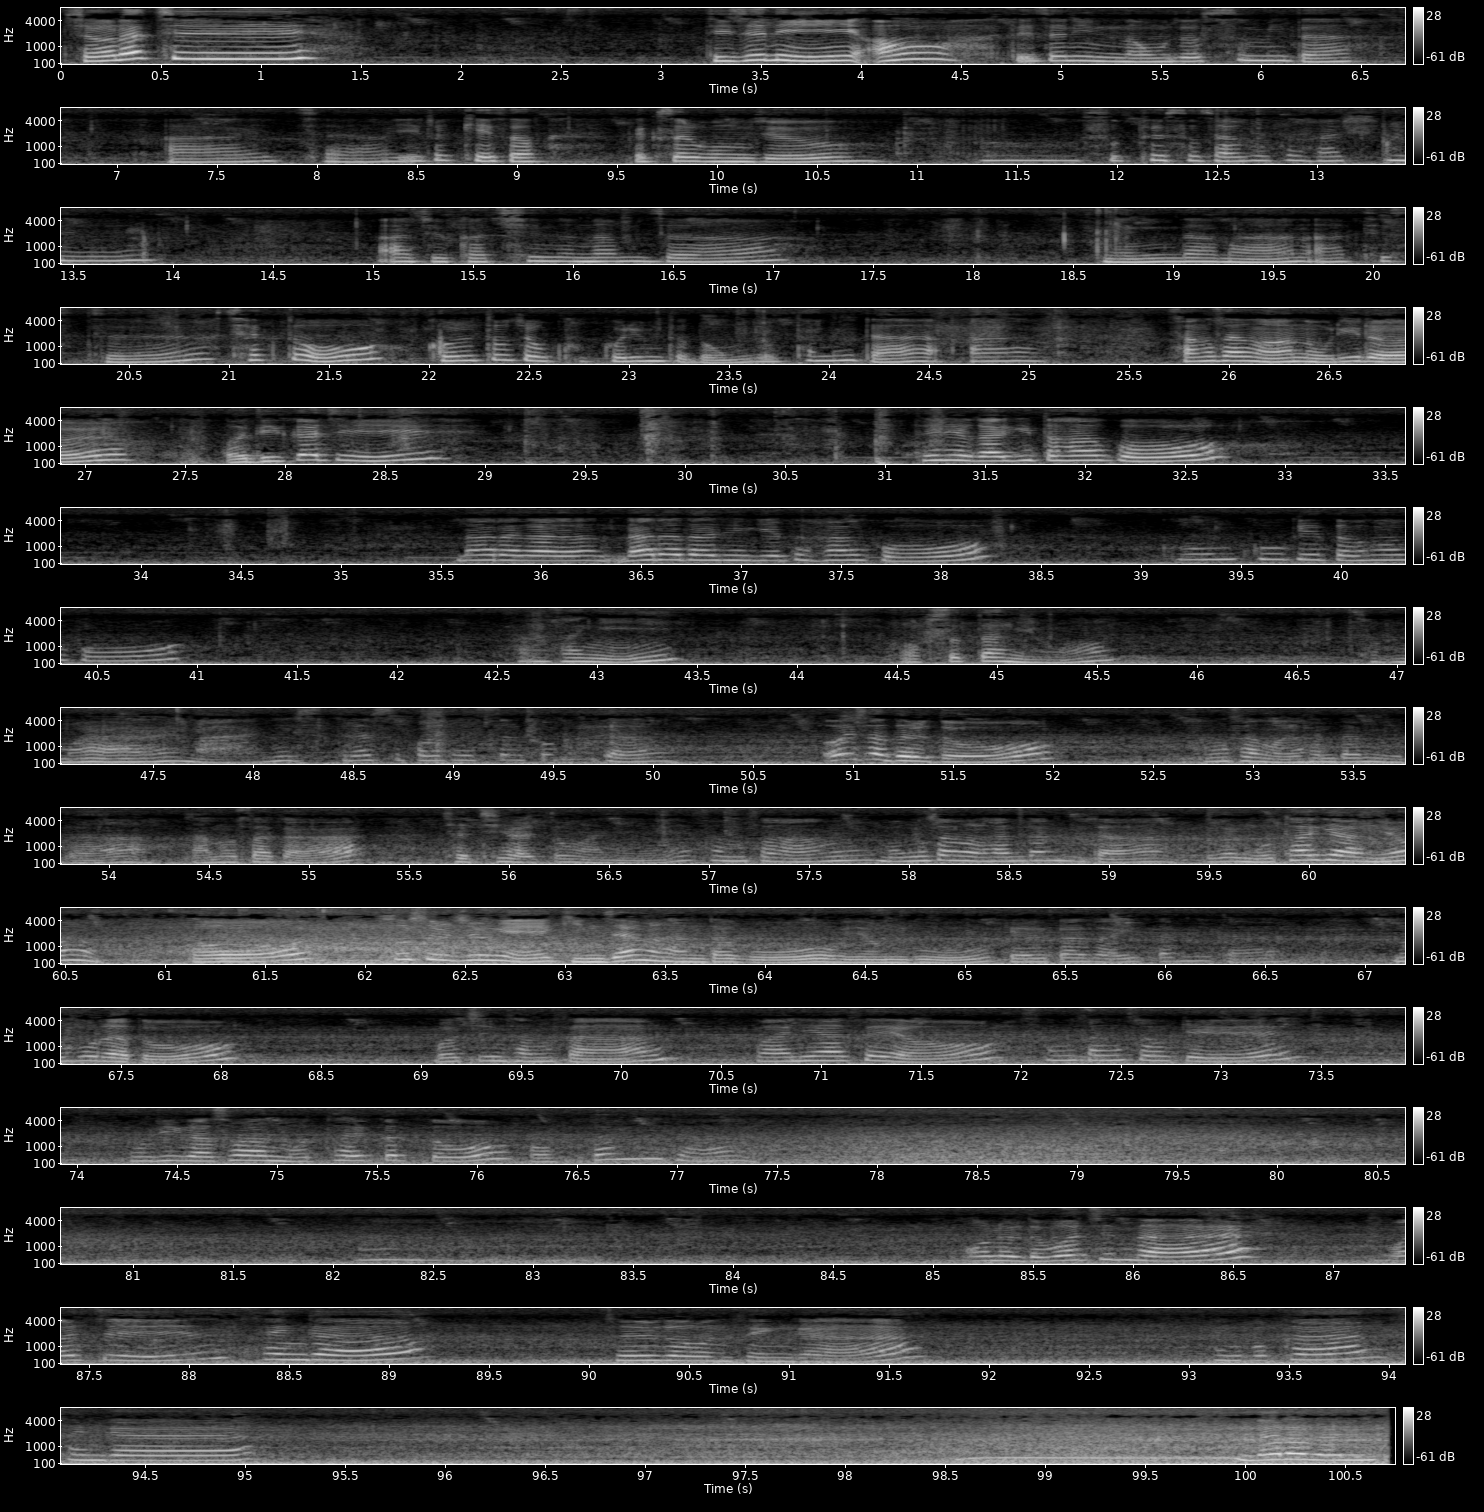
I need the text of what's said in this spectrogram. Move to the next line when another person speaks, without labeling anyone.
전화치. 디즈니. 어 디즈니 너무 좋습니다. 아이 참. 이렇게 해서 백설공주. 어, 숲에서 작업을 하시네. 아주 가치 있는 남자. 냉담한 아티스트. 책도 글도 좋고 그림도 너무 좋답니다. 아 상상은 우리를 어디까지 데려가기도 하고 날아가 날아다니기도 하고 꿈꾸기도 하고 상상이 없었다면 정말 많이 스트레스 받았을 겁니다. 의사들도 상상을 한답니다. 간호사가 자치활동 안에 상상, 몽상을 한답니다. 그걸 못하게 하면 더 수술 중에 긴장을 한다고 연구 결과가 있답니다. 누구라도 멋진 상상 많이 하세요. 상상 속에 우리가 소환 못할 것도 없답니다. 오늘도 멋진 날, 멋진 생각, 즐거운 생각, 행복한 생각. 음, 날아다니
